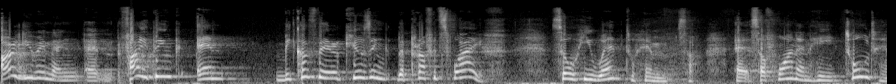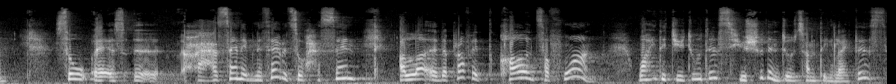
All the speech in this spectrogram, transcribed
arguing and, and fighting, and because they're accusing the Prophet's wife. So he went to him, uh, Safwan, and he told him. So uh, uh, Hassan ibn Thabit, so Hassan, Allah, uh, the Prophet called Safwan. Why did you do this? You shouldn't do something like this.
